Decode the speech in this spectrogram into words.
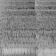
you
